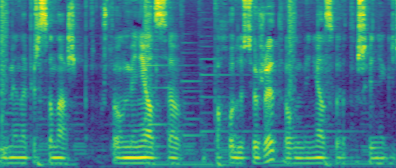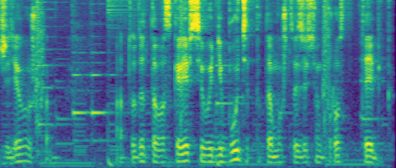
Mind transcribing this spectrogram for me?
именно персонажа. Потому что он менялся по ходу сюжета, он менял свое отношение к девушкам. А тут этого, скорее всего, не будет, потому что здесь он просто дебик.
